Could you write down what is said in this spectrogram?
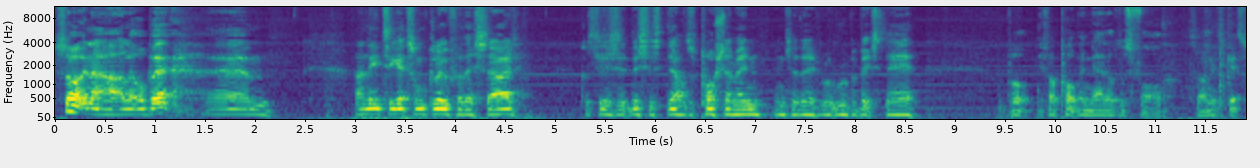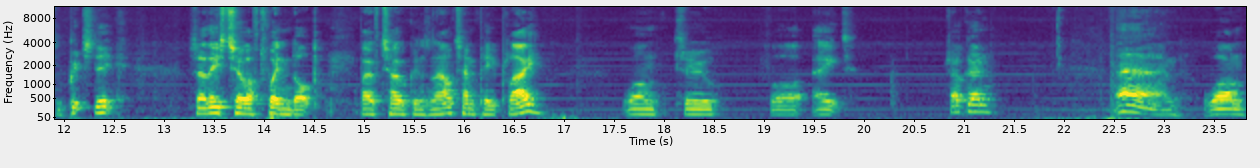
Sorting that out a little bit. Um, I need to get some glue for this side because this is, this is I'll just push them in into the rubber bits there. But if I put them in there, they'll just fall. So I need to get some Pritt Stick. So these two I've twinned up, both tokens now, 10p play. One, two, four, eight token. And one,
